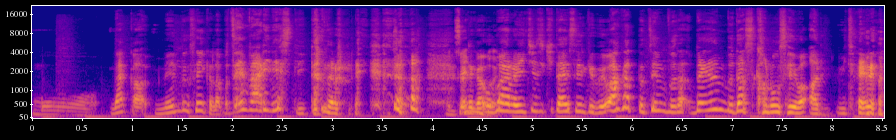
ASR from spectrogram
もう、なんか、めんどくせえから、全部ありですって言ったんだろうね。だから、お前ら一時期待するけど、分かった、全部だ、全部出す可能性はある。みたいな。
